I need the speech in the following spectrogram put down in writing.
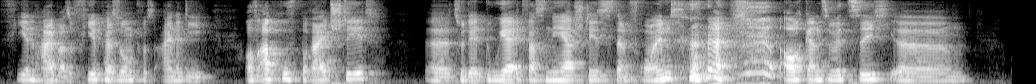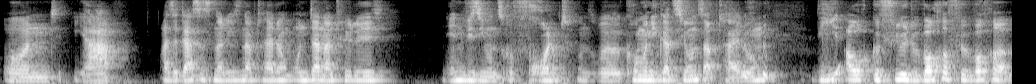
viereinhalb, also vier Personen plus eine, die auf Abruf bereitsteht, äh, zu der du ja etwas näher stehst, dein Freund. auch ganz witzig. Äh, und ja, also das ist eine Riesenabteilung. Und dann natürlich nennen wir sie unsere Front, unsere Kommunikationsabteilung, die auch gefühlt Woche für Woche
